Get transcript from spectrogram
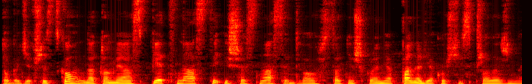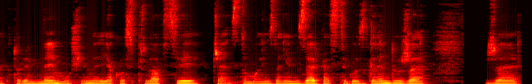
to będzie wszystko. Natomiast 15 i 16, dwa ostatnie szkolenia, panel jakości sprzedaży, na którym my musimy jako sprzedawcy często moim zdaniem zerkać z tego względu, że, że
